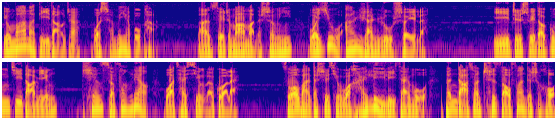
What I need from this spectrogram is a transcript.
有妈妈抵挡着，我什么也不怕。伴随着妈妈的声音，我又安然入睡了。一直睡到公鸡打鸣，天色放亮，我才醒了过来。昨晚的事情我还历历在目，本打算吃早饭的时候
